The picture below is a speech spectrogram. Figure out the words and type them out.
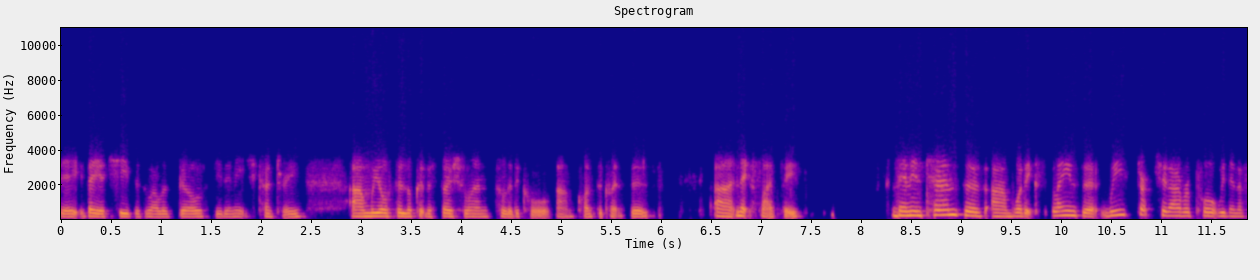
they, they achieved as well as girls did in each country. Um, we also look at the social and political um, consequences. Uh, next slide, please. Then in terms of um, what explains it, we structured our report within a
